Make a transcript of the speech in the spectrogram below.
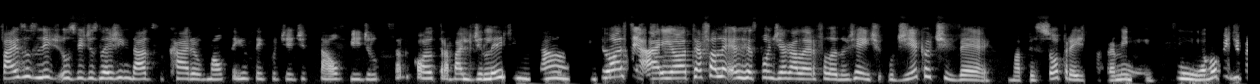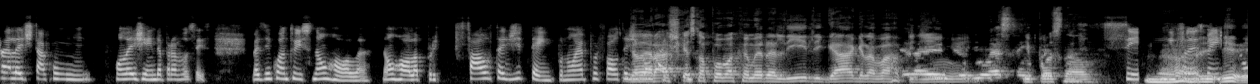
faz os, os vídeos legendados. Cara, eu mal tenho tempo de editar o vídeo. Sabe qual é o trabalho de legendar? Então, assim, aí eu até falei, eu respondi a galera falando, gente, o dia que eu tiver uma pessoa pra editar pra mim, sim, eu vou pedir pra ela editar com, com legenda para vocês. Mas enquanto isso não rola. Não rola por falta de tempo, não é por falta de Galera, vontade. acho que é só pôr uma câmera ali, ligar, gravar rapidinho. É, não é sempre, e posto, não. Sim, não, infelizmente e, não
